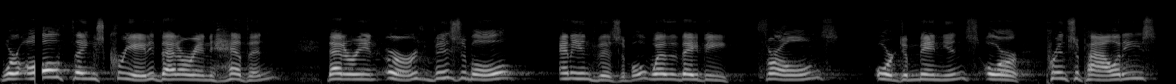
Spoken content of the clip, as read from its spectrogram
were all things created that are in heaven, that are in earth, visible and invisible, whether they be thrones or dominions or principalities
